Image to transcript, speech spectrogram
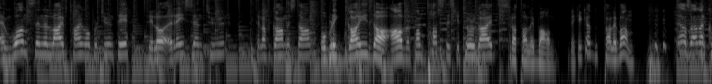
en once in a lifetime opportunity til å reise en tur til Afghanistan og bli guida av fantastiske tourguides fra Taliban. Det er ikke kødd. Taliban. Det er altså NRK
